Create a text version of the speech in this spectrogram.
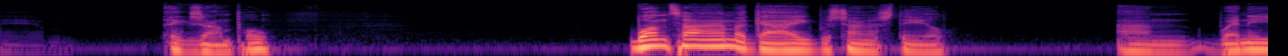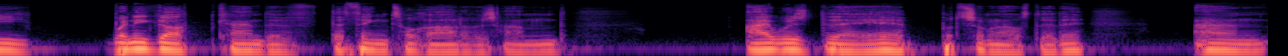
um, example. One time, a guy was trying to steal, and when he when he got kind of the thing took out of his hand, I was there, but someone else did it, and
